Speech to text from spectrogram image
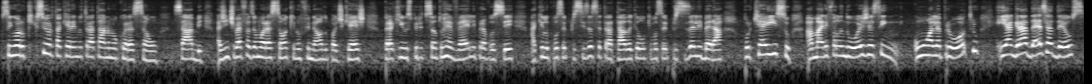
Senhor, o que, que o Senhor está querendo tratar no meu coração, sabe? A gente vai fazer uma oração aqui no final do podcast para que o Espírito Santo revele para você aquilo que você precisa ser tratado, aquilo que você precisa liberar, porque é isso. A Mari falando hoje, assim, um olha para o outro e agradece a Deus.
